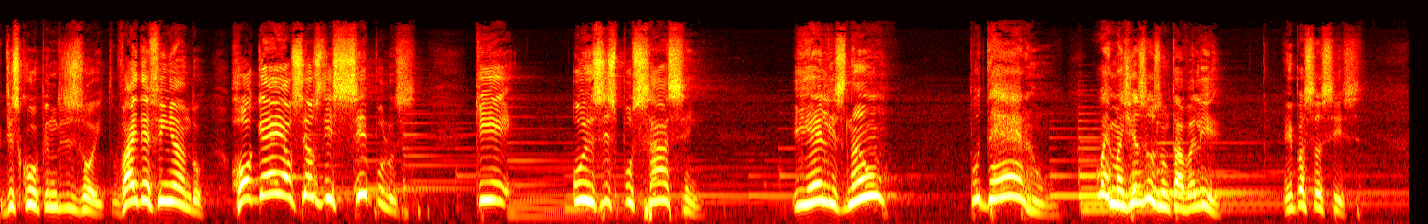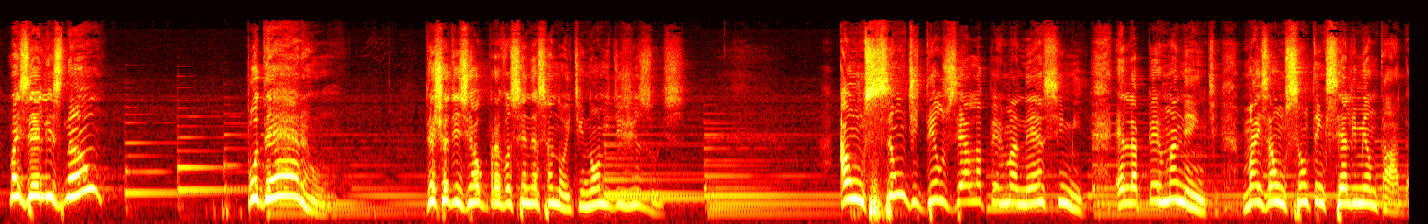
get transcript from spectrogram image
Desculpe, no 18. Vai definhando. Roguei aos seus discípulos que os expulsassem. E eles não puderam. Ué, mas Jesus não estava ali? Hein, pastor Cícero? Mas eles não puderam. Deixa eu dizer algo para você nessa noite, em nome de Jesus. A unção de Deus, ela permanece em mim, ela é permanente, mas a unção tem que ser alimentada.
